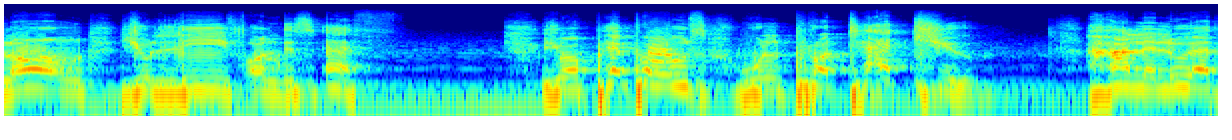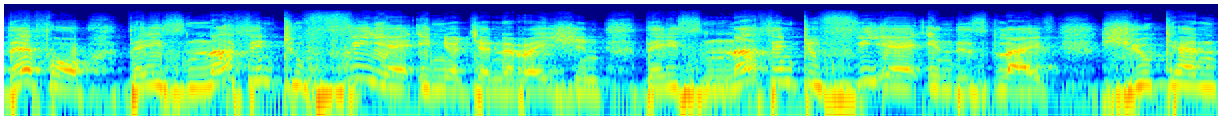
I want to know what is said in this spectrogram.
long you live on this earth. Your purpose will protect you Hallelujah. Therefore, there is nothing to fear in your generation. There is nothing to fear in this life. You can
